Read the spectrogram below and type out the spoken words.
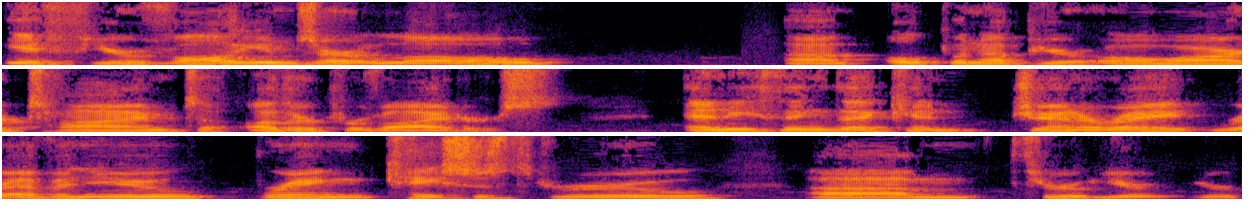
if your volumes are low, um, open up your OR time to other providers. Anything that can generate revenue, bring cases through, um, through your, your,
